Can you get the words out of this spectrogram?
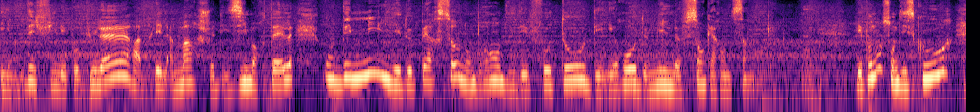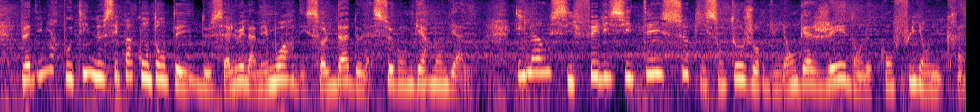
et un défilé populaire appelé la marche des immortels, où des milliers de personnes ont brandi des photos des héros de 1945. Et pendant son discours, Vladimir Poutine ne s'est pas contenté de saluer la mémoire des soldats de la Seconde Guerre mondiale. Il a aussi félicité ceux qui sont aujourd'hui engagés dans le conflit en Ukraine.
